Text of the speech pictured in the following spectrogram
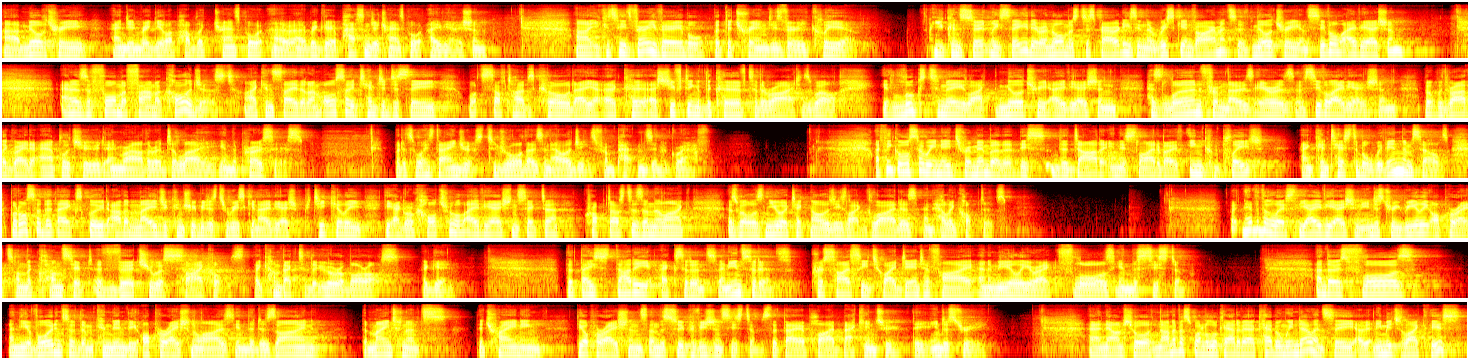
uh, military and in regular public transport, uh, uh, regular passenger transport aviation. Uh, you can see it's very variable, but the trend is very clear. You can certainly see there are enormous disparities in the risk environments of military and civil aviation. And as a former pharmacologist, I can say that I'm also tempted to see what's sometimes called a, a, a, shifting of the curve to the right as well. It looks to me like the military aviation has learned from those errors of civil aviation, but with rather greater amplitude and rather a delay in the process. But it's always dangerous to draw those analogies from patterns in a graph. I think also we need to remember that this, the data in this slide are both incomplete and contestable within themselves, but also that they exclude other major contributors to risk in aviation, particularly the agricultural aviation sector, crop dusters and the like, as well as newer technologies like gliders and helicopters. But nevertheless, the aviation industry really operates on the concept of virtuous cycles. They come back to the Ouroboros again. That they study accidents and incidents precisely to identify and ameliorate flaws in the system. And those flaws and the avoidance of them can then be operationalised in the design, the maintenance, the training, the operations, and the supervision systems that they apply back into the industry. And now I'm sure none of us want to look out of our cabin window and see an image like this.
